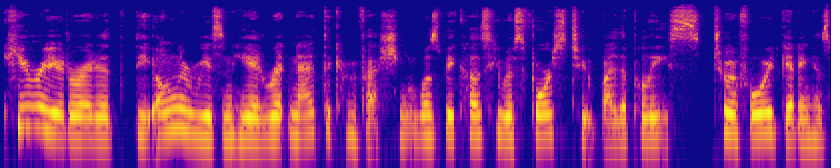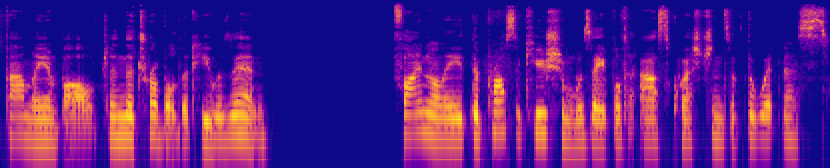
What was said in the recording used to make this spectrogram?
He reiterated that the only reason he had written out the confession was because he was forced to by the police to avoid getting his family involved in the trouble that he was in. Finally, the prosecution was able to ask questions of the witness.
